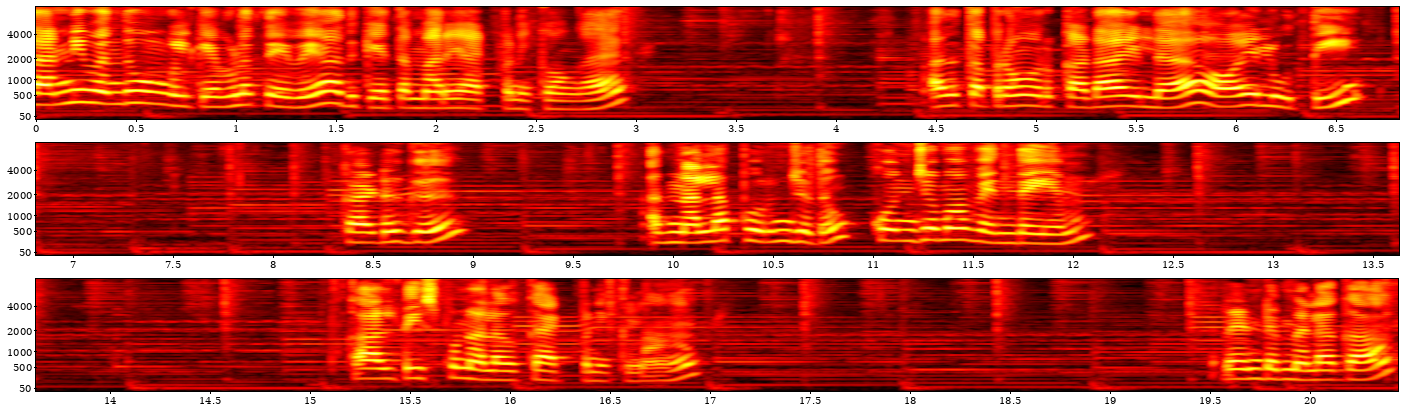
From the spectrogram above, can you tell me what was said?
தண்ணி வந்து உங்களுக்கு எவ்வளோ தேவையோ அதுக்கேற்ற மாதிரி ஆட் பண்ணிக்கோங்க. அதுக்கப்புறம் ஒரு கடாயில் ஆயில் ஊற்றி கடுகு அது நல்லா பொரிஞ்சதும் கொஞ்சமாக வெந்தயம் கால் டீஸ்பூன் அளவுக்கு ஆட் பண்ணிக்கலாம். ரெண்டு மிளகாய்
